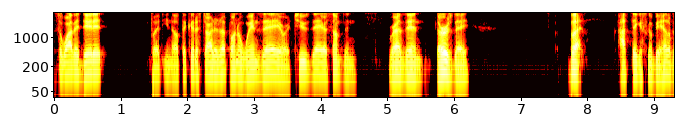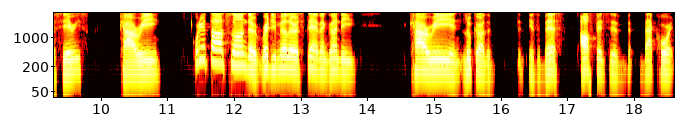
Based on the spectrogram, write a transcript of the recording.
So why they did it, but you know, if they could have started up on a Wednesday or a Tuesday or something rather than Thursday. But I think it's going to be a hell of a series. Kyrie, what are your thoughts on the Reggie Miller, Stan Van Gundy, Kyrie, and Luka are the is the best offensive backcourt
